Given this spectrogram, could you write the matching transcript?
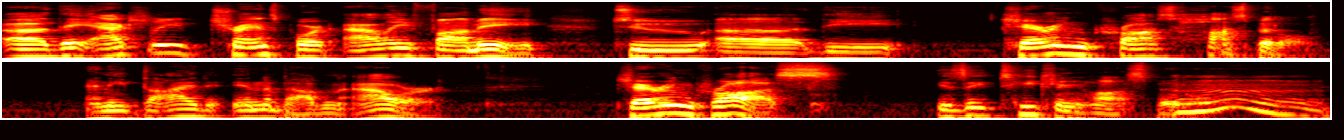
Uh, they actually transport Ali Fahmy to uh, the Charing Cross Hospital, and he died in about an hour. Charing Cross is a teaching hospital.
